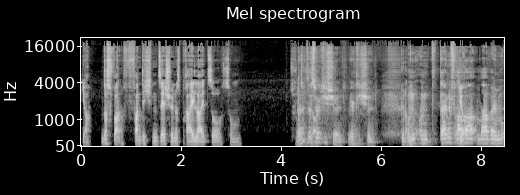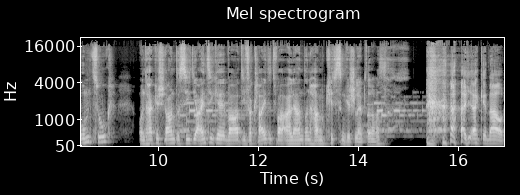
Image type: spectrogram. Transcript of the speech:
Ja, das war, fand ich ein sehr schönes Breileid so zum. Ja, das ja. ist wirklich schön, wirklich schön. Genau. Und, und deine Frau ja. war, war beim Umzug und hat geschaut, dass sie die einzige war, die verkleidet war. Alle anderen haben Kissen geschleppt, oder was? ja, genau.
